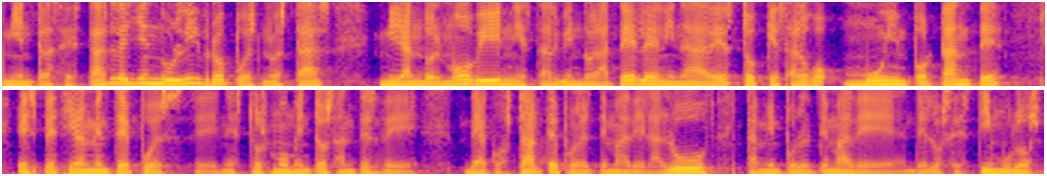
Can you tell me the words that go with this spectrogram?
mientras estás leyendo un libro, pues no estás mirando el móvil, ni estás viendo la tele, ni nada de esto, que es algo muy importante, especialmente pues en estos momentos antes de, acostarte, por el tema de la luz, también por el tema de, los estímulos,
